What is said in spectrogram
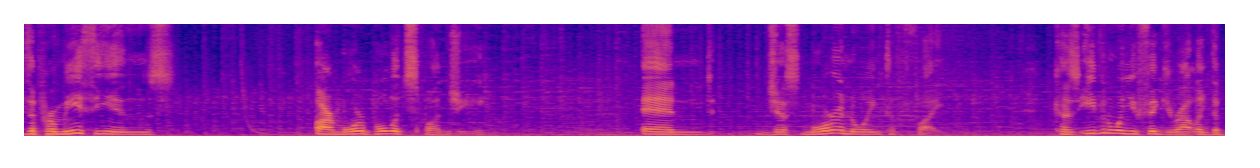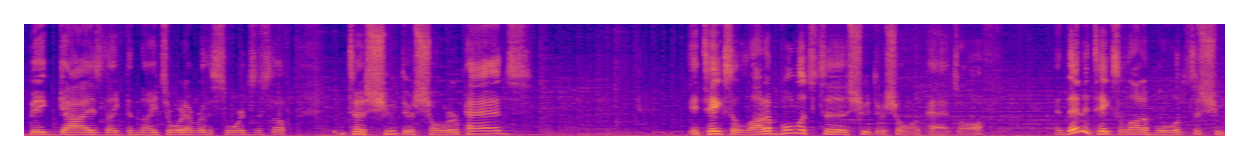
The Prometheans are more bullet spongy and just more annoying to fight. Because even when you figure out, like, the big guys, like the knights or whatever, the swords and stuff, to shoot their shoulder pads, it takes a lot of bullets to shoot their shoulder pads off. And then it takes a lot of bullets to shoot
